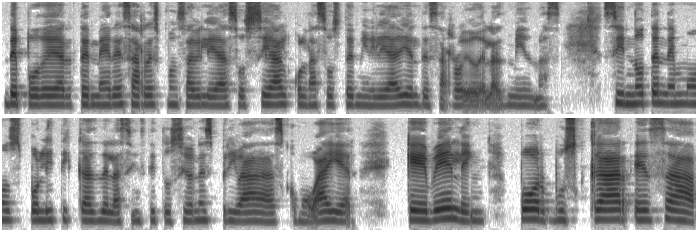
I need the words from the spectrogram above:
de poder tener esa responsabilidad social con la sostenibilidad y el desarrollo de las mismas. Si no tenemos políticas de las instituciones privadas como Bayer que velen por buscar esa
